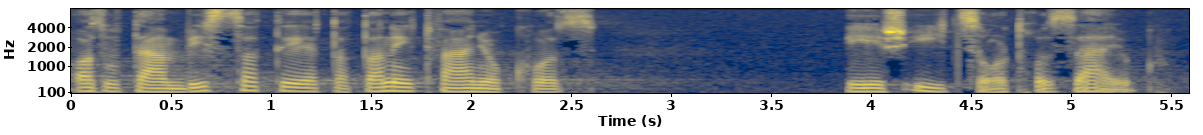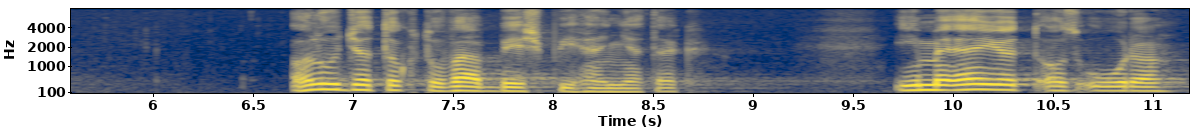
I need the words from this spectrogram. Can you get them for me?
Azután visszatért a tanítványokhoz, és így szólt hozzájuk. Aludjatok tovább és pihenjetek. Íme eljött az óra,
